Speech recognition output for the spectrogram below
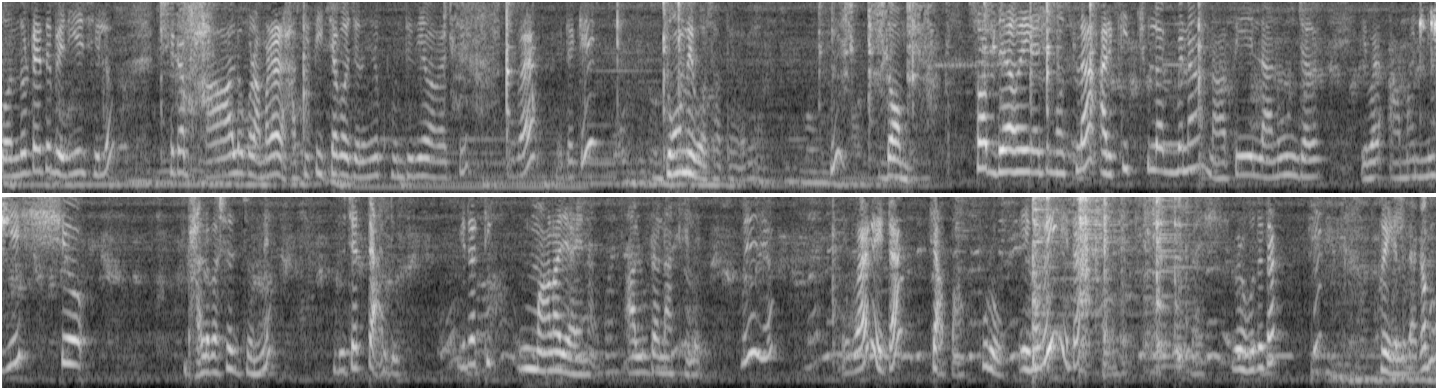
গন্ধটা এতে বেরিয়েছিল, সেটা ভালো করে, আমার আর হাতিতে ইচ্ছা করছে না এই খুন্তি দিয়ে মাখাচ্ছি। এবার এটাকে দমে বসাতে হবে। দম। সব দেওয়া হয়ে গেছে মশলা, আর কিচ্ছু লাগবে না। না তেল না নুন যা এবার আমার নিজস্ব ভালোবাসার জন্যে দু চারটে আলু। এটা ঠিক মানা যায় না আলুটা না খেলে। বুঝেছ? এবার এটা চাপা, পুরো। এভাবেই এটা এবার হতে থাক, হয়ে গেলে দেখাবো।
